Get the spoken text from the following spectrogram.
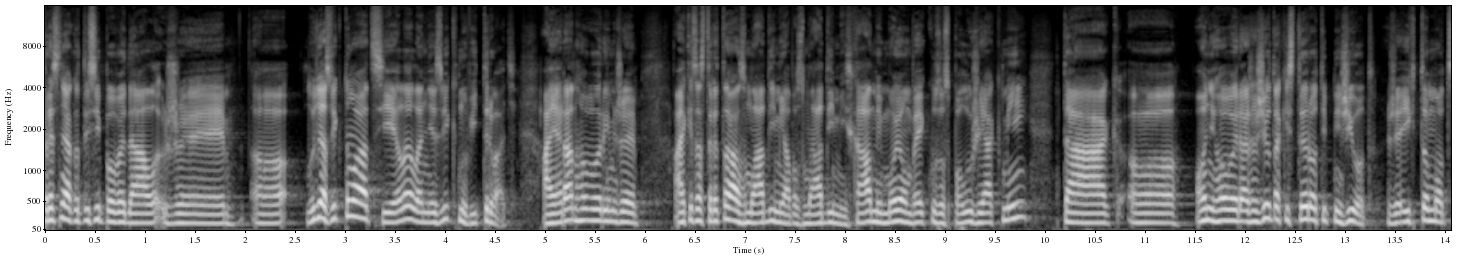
presne ako ty si povedal, že uh, ľudia zvyknú mať ciele, len nezvyknú vytrvať. A ja rád hovorím, že aj keď sa stretávam s mladými alebo s mladými, s chalmi v mojom veku, so spolužiakmi, tak uh, oni hovoria, že žijú taký stereotypný život, že ich to moc,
